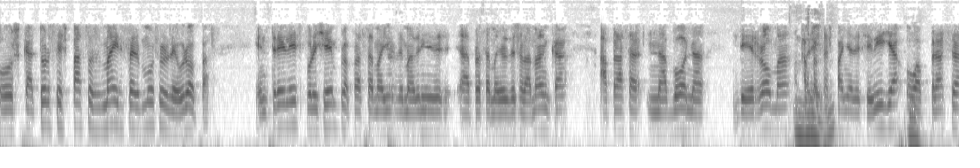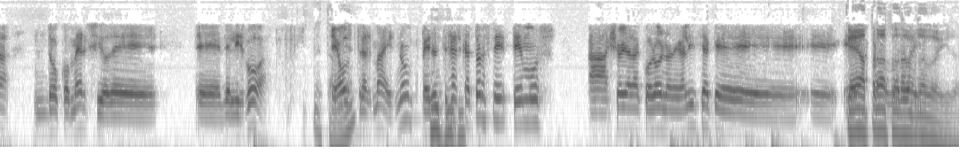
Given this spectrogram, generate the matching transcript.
os 14 espazos máis fermosos de Europa entre eles, por exemplo, a Praza Maior de Madrid a Praza Maior de Salamanca a Praza Nabona de Roma Hombre, a Praza España de Sevilla uh -huh. ou a mm. Praza do Comercio de eh, de Lisboa e outras máis, non? Pero entre as 14 temos a xoia da corona de Galicia que eh, eh que é a Praza da Obradoiro.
